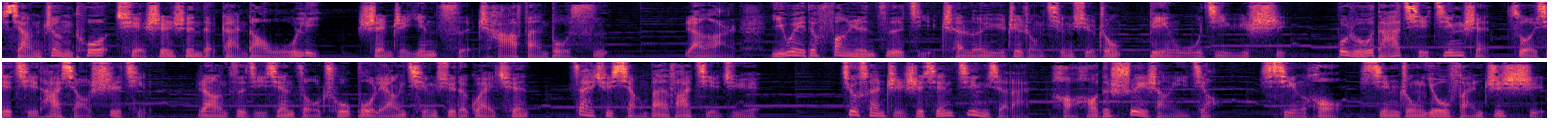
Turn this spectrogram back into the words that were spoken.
想挣脱却深深的感到无力，甚至因此茶饭不思。然而一味的放任自己沉沦于这种情绪中，并无济于事，不如打起精神做些其他小事情，让自己先走出不良情绪的怪圈，再去想办法解决。就算只是先静下来，好好的睡上一觉，醒后心中忧烦之事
